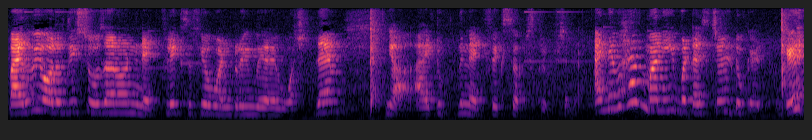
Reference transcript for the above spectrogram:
By the way all of these shows are on netflix if you're wondering where i watched them. Yeah i took the netflix subscription. I never have money but i still took it okay?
